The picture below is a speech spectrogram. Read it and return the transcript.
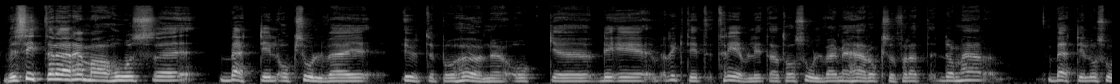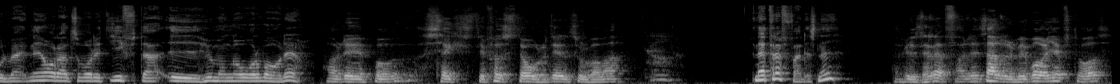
Vi sitter här hemma hos eh, Bertil och Solveig ute på Hönö och eh, det är riktigt trevligt att ha Solveig med här också för att de här Bertil och Solveig, ni har alltså varit gifta i hur många år var det? Ja, det är på 61 året är det Solva va? När träffades ni? Vi träffades aldrig, vi bara gifte oss.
